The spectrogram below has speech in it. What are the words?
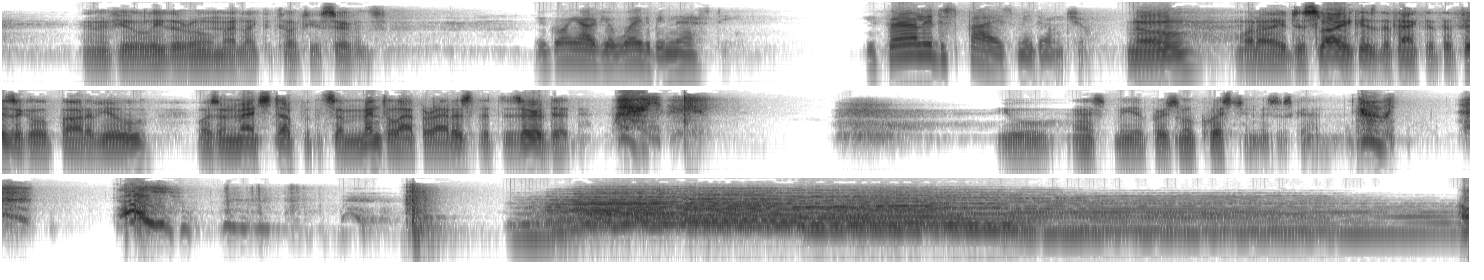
And if you'll leave the room, I'd like to talk to your servants. You're going out of your way to be nasty. You thoroughly despise me, don't you? No. What I dislike is the fact that the physical part of you wasn't matched up with some mental apparatus that deserved it. Why? You asked me a personal question, Mrs. Scott. I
